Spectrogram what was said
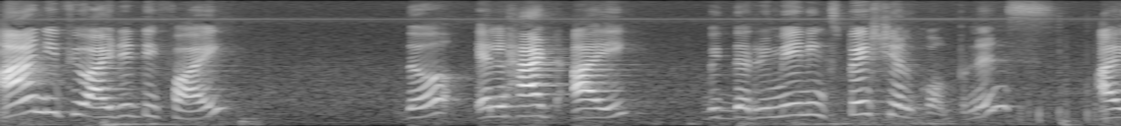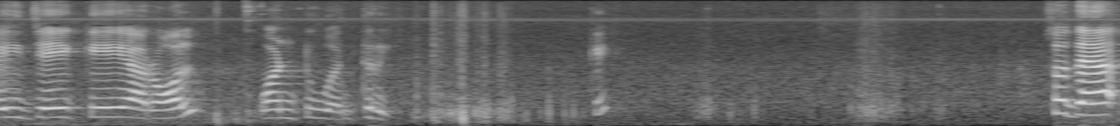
and if you identify the L hat i with the remaining spatial components i, j, k are all 1, 2 and 3. Okay. So, there are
